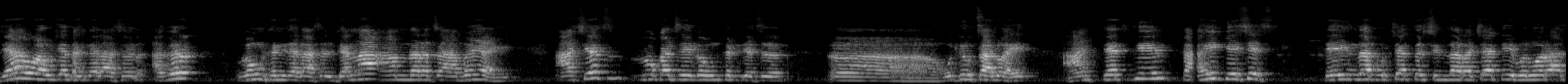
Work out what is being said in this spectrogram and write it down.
ज्या वाळूच्या धंद्याला असेल अगर गौण खनिजाला असेल ज्यांना आमदाराचा अभय आहे अशाच लोकांचे गौण खनिजाचं उद्योग चालू आहे. आणि त्यातील काही केसेस हे इंदापूरच्या तहसीलदाराच्या टेबलवर आज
